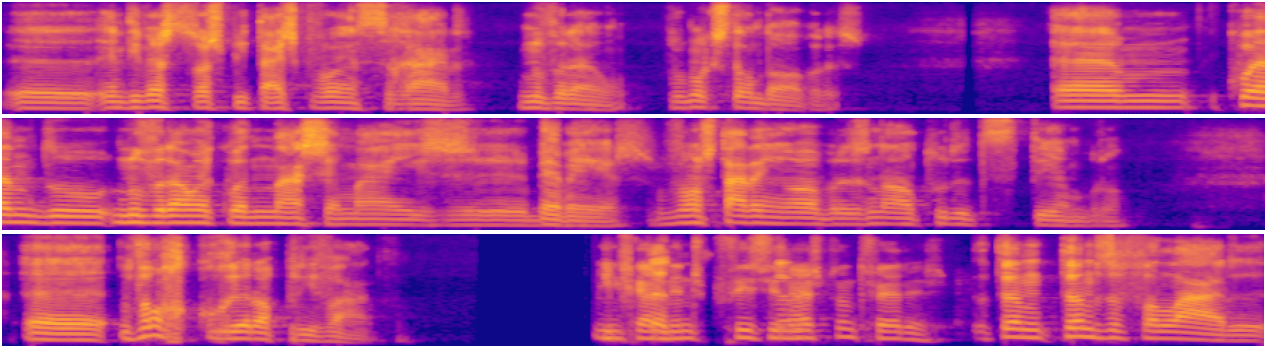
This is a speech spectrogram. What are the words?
uh, em diversos hospitais que vão encerrar no verão por uma questão de obras um, quando no verão é quando nascem mais uh, bebés, vão estar em obras na altura de setembro, uh, vão recorrer ao privado. E, porque há menos profissionais estão de férias. Estamos a falar uh,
